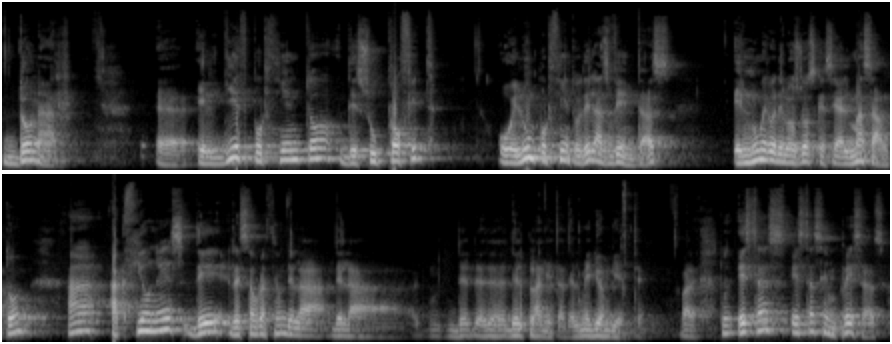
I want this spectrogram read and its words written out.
donar eh, el 10% de su profit o el 1% de las ventas, el número de los dos que sea el más alto, a acciones de restauración del planeta, del medio ambiente. Vale. estas, estas empresas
